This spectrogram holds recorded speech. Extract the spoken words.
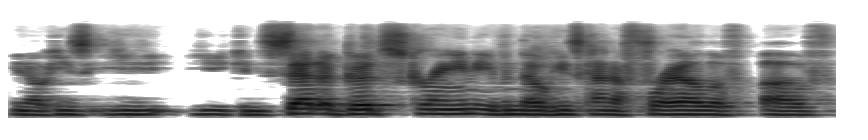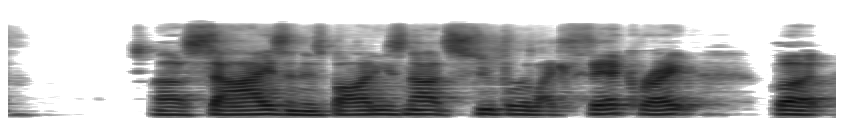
you know he's he he can set a good screen, even though he's kind of frail of of uh, size and his body's not super like thick, right? But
